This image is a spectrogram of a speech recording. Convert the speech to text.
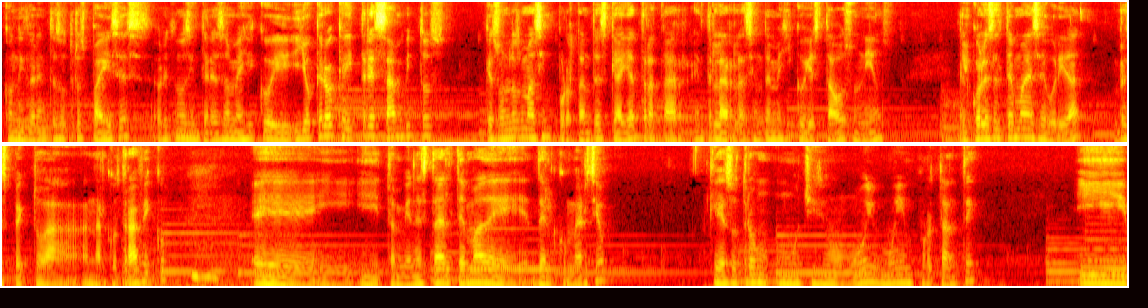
con diferentes otros países. Ahorita nos interesa México y, y, yo creo que hay tres ámbitos que son los más importantes que hay a tratar entre la relación de México y Estados Unidos. El cual es el tema de seguridad respecto a, a narcotráfico. eh, y, y, también está el tema de, del comercio, que es otro muchísimo, muy, muy importante. Y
